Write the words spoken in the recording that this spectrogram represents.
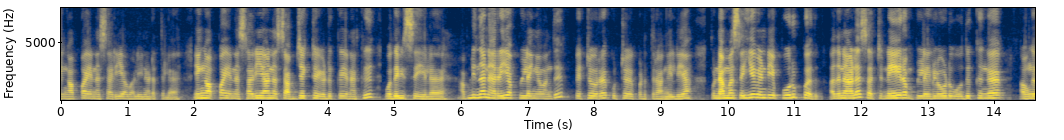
எங்கள் அப்பா என்னை சரியாக வழி நடத்தலை. எங்கள் அப்பா என்னை சரியான சப்ஜெக்டை எடுக்க எனக்கு உதவி செய்யலை. அப்படின்னு தான் நிறைய பிள்ளைங்க வந்து பெற்றோரை குற்றப்படுத்துகிறாங்க இல்லையா? இப்போ நம்ம செய்ய வேண்டிய பொறுப்பு அது. அதனால் சற்று நேரம் பிள்ளைகளோடு ஒதுக்குங்க. அவங்க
